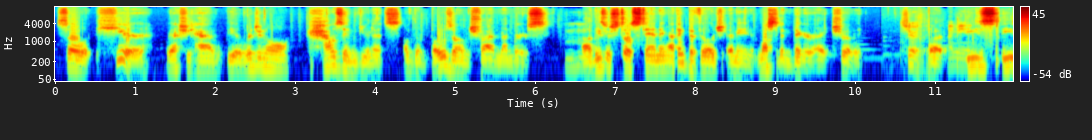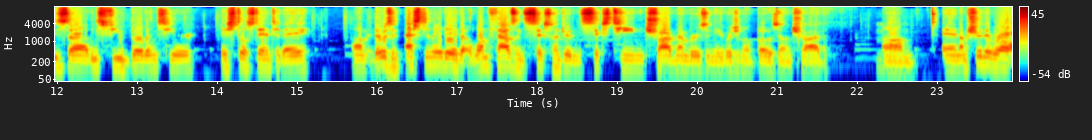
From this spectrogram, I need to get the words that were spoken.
So here we actually have the original housing units of the Bozone tribe members. Mhm. Uh, these are still standing. I think the village. I mean, it must have been bigger, right? Surely. Surely. But I mean, these these uh, these few buildings here, they still stand today. Um, there was an estimated 1,616 tribe members in the original Bozone tribe, mhm. um, and I'm sure they were all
